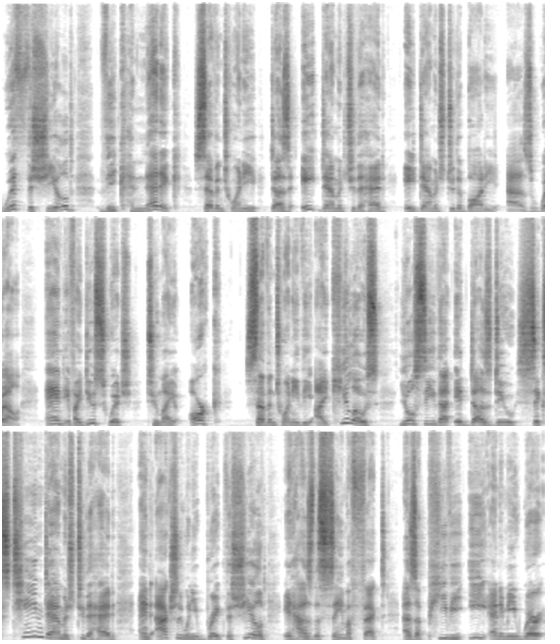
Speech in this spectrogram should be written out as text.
with the shield, the kinetic 720 does 8 damage to the head, 8 damage to the body as well. And if I do switch to my arc 720, the Ikelos, you'll see that it does do 16 damage to the head, and actually when you break the shield, it has the same effect as a PvE enemy where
